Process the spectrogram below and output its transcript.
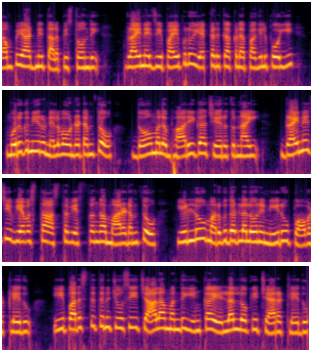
డంప్ యార్డ్ని తలపిస్తోంది. డ్రైనేజీ పైపులు ఎక్కడికక్కడ పగిలిపోయి మురుగునీరు నిల్వ ఉండటంతో దోమలు భారీగా చేరుతున్నాయి. డ్రైనేజీ వ్యవస్థ అస్తవ్యస్తంగా మారడంతో ఇళ్ళు మరుగుదొడ్లలోని నీరు పోవట్లేదు. ఈ పరిస్థితిని చూసి చాలామంది ఇంకా ఇళ్ళల్లోకి చేరట్లేదు.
